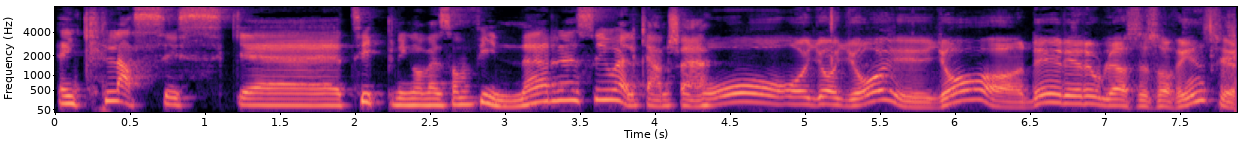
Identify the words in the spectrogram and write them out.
en klassisk eh, tippning om vem som vinner CHL kanske? Oh, oj, oj, oj, ja, det är det roligaste som finns ju.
